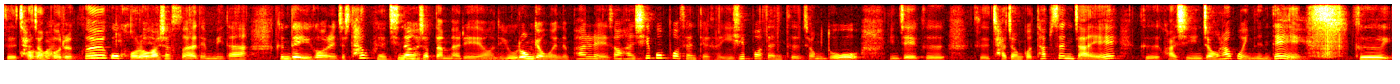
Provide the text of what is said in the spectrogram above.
그 자전거를 끌고 걸어가셨어야 됩니다. 근데 이걸 이제 타고 그냥 지나가셨단 말이에요. 근데 이런 경우에는 판례에서 한 15%에서 20% 정도 이제 그, 그 자전거 탑승자의 그 과실 인정을 하고 있는데 그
